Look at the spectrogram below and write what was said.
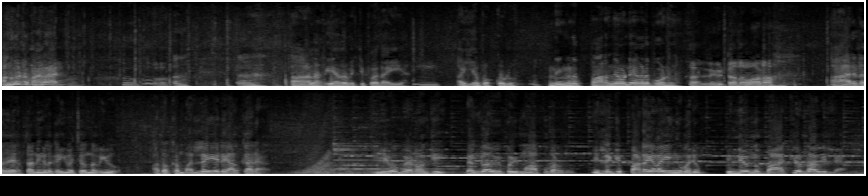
അങ്ങോട്ട് മാറാൻ. ആളറിയാതെ പറ്റിപ്പോയതാ അയ്യ. അയ്യ പൊക്കോളൂ. നിങ്ങൾ പറഞ്ഞോണ്ട് ഞങ്ങൾ പോണു. കിട്ടാതെ ആരുടെ നേരത്താ നിങ്ങൾ കൈവച്ചതെന്ന് അറിയോ അതൊക്കെ മല്ലയ്യയുടെ ആൾക്കാരാ. ജീവൻ വേണമെങ്കിൽ ബംഗ്ലാവിൽ പോയി മാപ്പ് പറഞ്ഞു. ഇല്ലെങ്കിൽ പടയളയിങ് വരും. പിന്നെ ഒന്നും ബാക്കിയുണ്ടാവില്ല.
